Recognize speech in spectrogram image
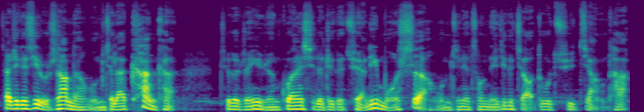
在这个基础之上呢，我们就来看看。这个人与人关系的这个权力模式啊，我们今天从哪几个角度去讲它？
